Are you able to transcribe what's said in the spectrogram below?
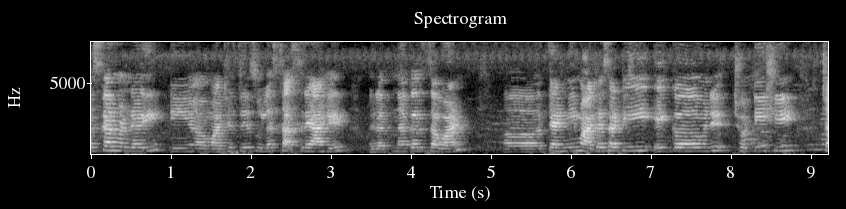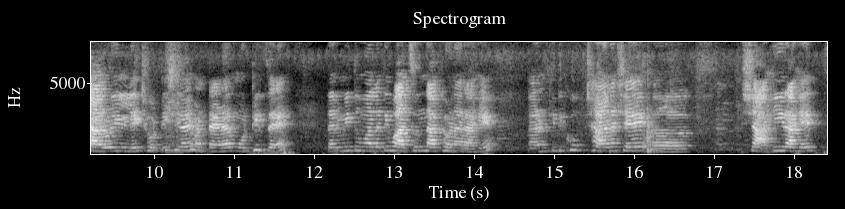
नमस्कार मंडळी. मी माझे जे चुलत सासरे आहेत रत्नाकर चव्हाण त्यांनी माझ्यासाठी एक म्हणजे छोटीशी चारोळी लिहिली. छोटीशी नाही म्हणता येणार मोठीच आहे. तर मी तुम्हाला ती वाचून दाखवणार आहे. कारण की ती खूप छान असे शाहीर आहेत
